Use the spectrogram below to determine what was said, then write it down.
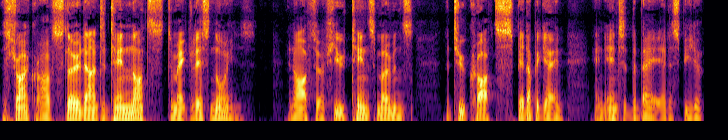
The strike craft slowed down to ten knots to make less noise and after a few tense moments, the two crafts sped up again and entered the bay at a speed of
